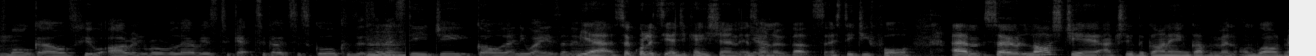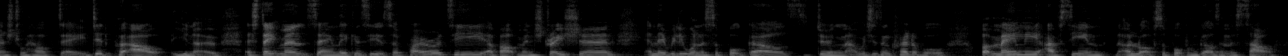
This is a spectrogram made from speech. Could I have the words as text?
more girls who are in rural areas to get to go to school because it's an SDG goal anyway, isn't it? Mm. Yeah, so quality education is Yeah. one of that's SDG four. Um, so last year, actually, the Ghanaian government on World Menstrual Health Day did put out, you know, a statement saying they can see it's a priority about menstruation and they really want to support girls doing that, which is incredible. But mainly, I've seen a lot of support from girls in the south,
